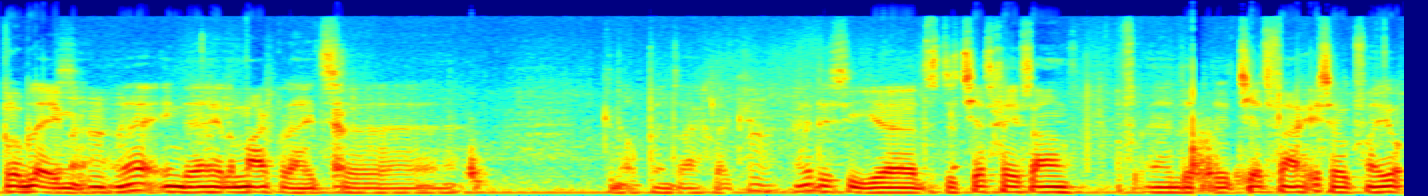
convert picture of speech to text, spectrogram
problemen Mhm. hè, in de hele maakbaarheids Ja. eh, knelpunt eigenlijk. Hè, dus, die, eh, dus de chat geeft aan, of, eh, de, de chatvraag is ook van joh,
